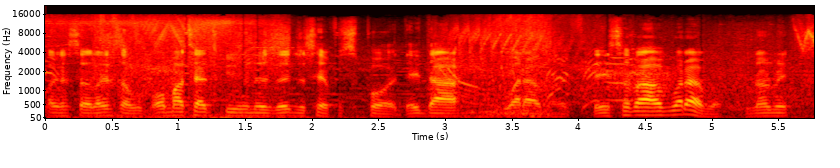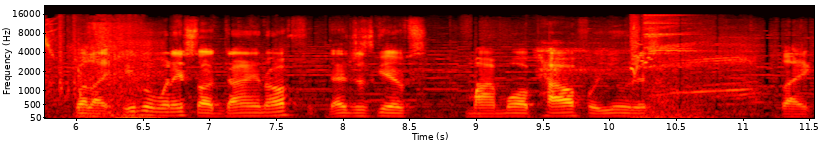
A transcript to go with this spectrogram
like I said, like I said, all my tactical units, they just hit for support. They die, whatever. They survive, whatever. You know what I mean? But like, even when they start dying off, that just gives my more powerful units like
